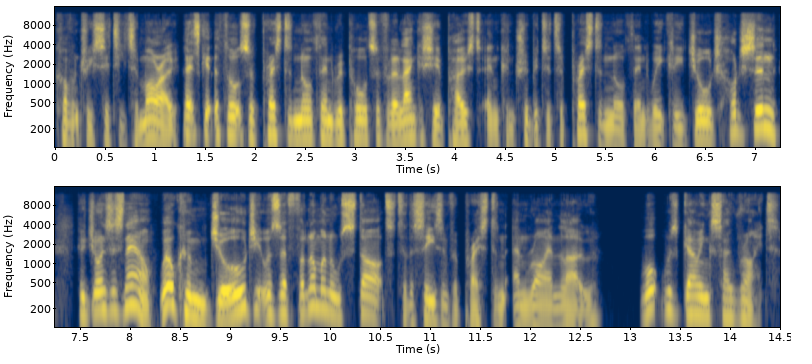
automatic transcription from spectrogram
Coventry City tomorrow. Let's get the thoughts of Preston North End reporter for the Lancashire Post and contributor to Preston North End Weekly, George Hodgson, who joins us now. Welcome, George. It was a phenomenal start to the season for Preston and Ryan Lowe. What was going so right?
